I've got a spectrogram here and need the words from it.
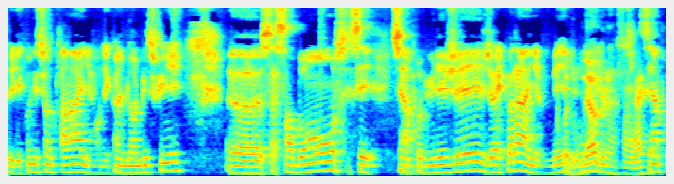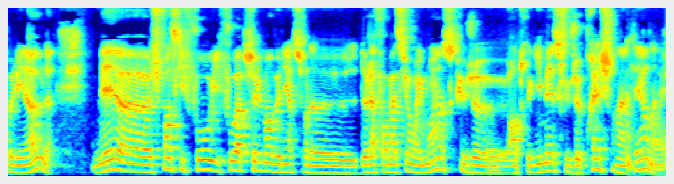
et les conditions de travail, on est quand même dans le biscuit. Euh, ça sent bon, c'est c'est un produit léger. Je dirais que voilà, mais Produit bon, noble ouais. c'est un produit noble, mais euh, je pense qu'il faut, il faut absolument venir sur le, de la formation. Et moi, ce que je, entre guillemets, ce que je prêche en interne, Ouais.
